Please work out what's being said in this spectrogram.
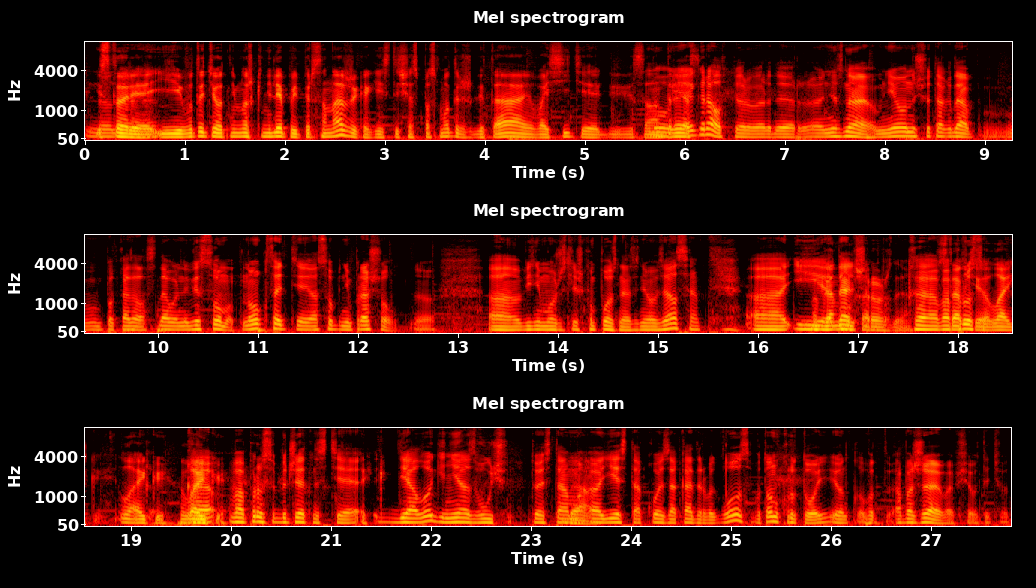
история. И вот эти вот немножко нелепые персонажи, как если ты сейчас посмотришь GTA, Vice City, San Ну, я Andreas. играл в первый РДР, э, не знаю, мне он еще тогда показался довольно весомым, но, кстати, особо не прошел. Э, Видимо, уже слишком поздно я за него взялся. Ну, И был дальше, хорош, да. к Ставьте вопросу, лайки, лайки, к вопросу бюджетности, диалоги не озвучены. То есть там Да. а, есть такой закадровый голос, вот он крутой, и он вот обожаю вообще вот эти вот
